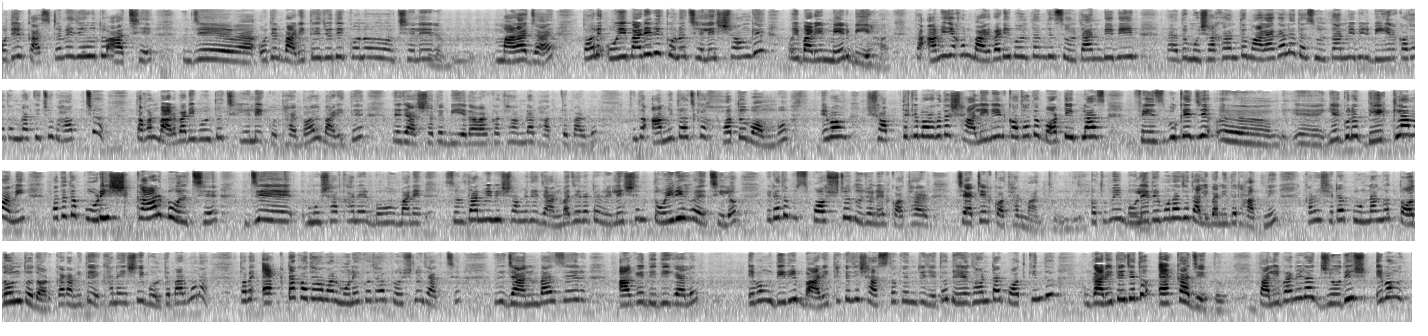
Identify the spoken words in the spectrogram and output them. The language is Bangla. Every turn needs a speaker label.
Speaker 1: ওদের কাস্টমে যেহেতু আছে যে ওদের বাড়িতে যদি কোনো ছেলের মারা যায়, তাহলে ওই বাড়িরই কোনো ছেলের সঙ্গে ওই বাড়ির মেয়ের বিয়ে হয়। তা আমি যখন বারবারই বলতাম যে সুলতান বিবির তো মুসা খান তো মারা গেল, তা সুলতান বিবির বিয়ের কথা তোমরা কিছু ভাবছ? তখন বারবারই বলতো, ছেলে কোথায় বল বাড়িতে? যে যার সাথে বিয়ে দেওয়ার কথা আমরা ভাবতে পারব। কিন্তু আমি তো আজকে হতবম্ব এবং সব থেকে বড় কথা শালিনীর কথা তো বটেই প্লাস ফেসবুকে যে ইয়েগুলো দেখলাম আমি, তাতে তো পরিষ্কার বলছে যে মুসা খানের বউ মানে সুলতান বিবির সঙ্গে যে জানবাজের একটা রিলেশন তৈরি হয়েছিল, এটা তো স্পষ্ট দুজনের কথার, চ্যাটের কথার মাধ্যম দিয়ে। প্রথমেই বলে দেবো না যে তালিবানিদের হাত নেই, কারণ সেটার পূর্ণাঙ্গ তদন্ত দরকার, আমি তো এখানে এসেই বলতে পারব না। তবে একটা কথা আমার মনে কোথাও প্রশ্ন যাচ্ছে যে জানবাজের আগে দিদি গেল এবং দিদি বাড়ি থেকে যে স্বাস্থ্যকেন্দ্রে যেত, দেড় ঘণ্টার পথ কিন্তু গাড়িতে যেত, একা যেত। তালিবানিরা যদি এবং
